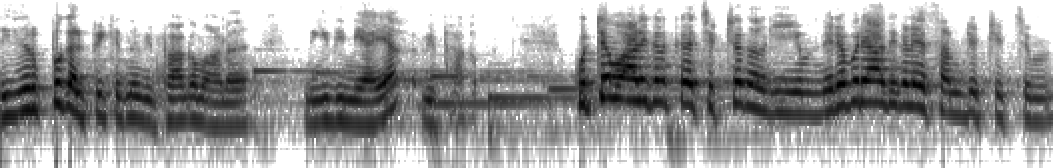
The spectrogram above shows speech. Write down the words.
തീർപ്പ് കൽപ്പിക്കുന്ന വിഭാഗമാണ് നീതിന്യായ വിഭാഗം. കുറ്റവാളികൾക്ക് ശിക്ഷ നൽകിയും നിരപരാധികളെ സംരക്ഷിച്ചും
